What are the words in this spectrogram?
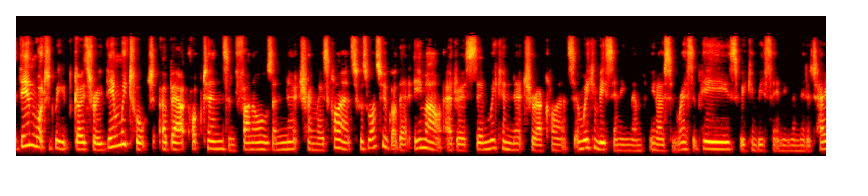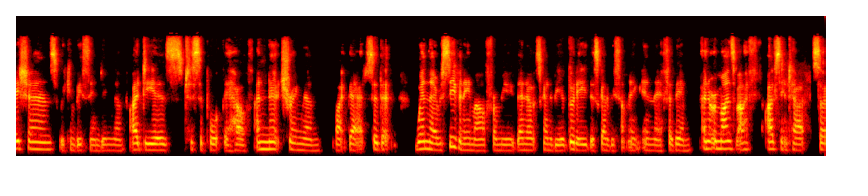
Then what did we go through? Then we talked about opt ins and funnels and nurturing those clients because once we've got that email address, then we can nurture our clients and we can be sending them, you know, some recipes, we can be sending them meditations, we can be sending them ideas to support their health and nurturing them like that so that when they receive an email from you, they know it's going to be a goodie. There's going to be something in there for them. And it reminds me, I've, I've sent out so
